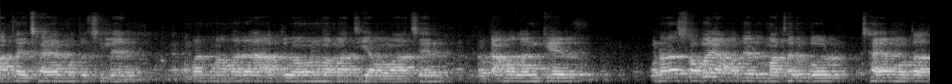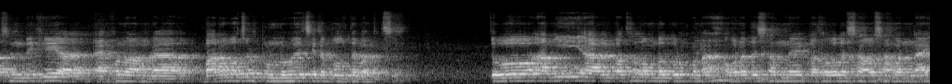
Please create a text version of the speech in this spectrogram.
মাথায় ছায়ার মতো ছিলেন। আমার মামারা আব্দুর রহমান মামা, জিয়া মামা আছেন। কামাল আঙ্কেল ওনারা সবাই আমাদের মাথার উপর ছায়ার মতো আছেন দেখে এখনও আমরা বারো বছর পূর্ণ হয়েছে এটা বলতে পারছি। তো আমি আর কথা লম্বা করব না। ওনাদের সামনে কথা বলার সাহস আমার নাই।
